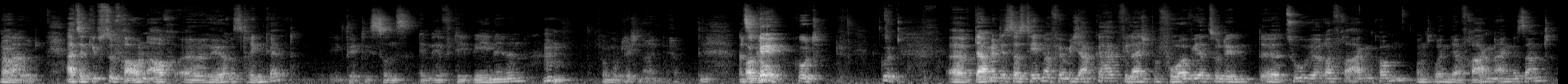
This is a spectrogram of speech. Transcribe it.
Na Aber- gut. Also gibst du Frauen auch äh, höheres Trinkgeld? Ich würde es sonst MFDB nennen. Hm, vermutlich nein. Ja. Also okay, gut. doch, Gut. Äh, damit ist das Thema für mich abgehakt. Vielleicht bevor wir zu den äh, Zuhörerfragen kommen. Uns wurden ja Fragen eingesandt,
